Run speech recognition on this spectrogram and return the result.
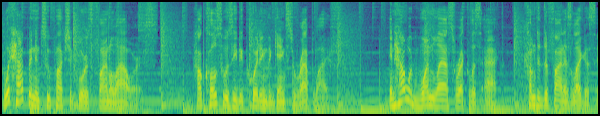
What happened in Tupac Shakur's final hours? How close was he to quitting the gangster rap life? And how would one last reckless act come to define his legacy?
